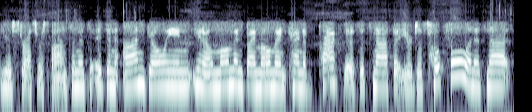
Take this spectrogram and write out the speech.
your stress response? And it's it's an ongoing, you know, moment by moment kind of practice. It's not that you're just hopeful and it's not,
